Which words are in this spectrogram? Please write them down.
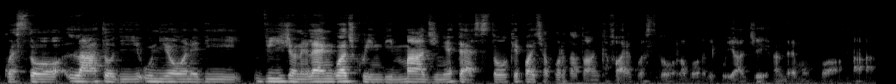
questo lato di unione di vision e language, quindi immagini e testo, che poi ci ha portato anche a fare questo lavoro di cui oggi andremo un po' a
